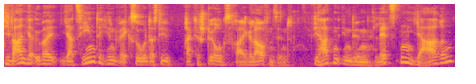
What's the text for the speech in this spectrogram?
die waren ja über Jahrzehnte hinweg so, dass die praktisch störungsfrei gelaufen sind. Wir hatten in den letzten Jahren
